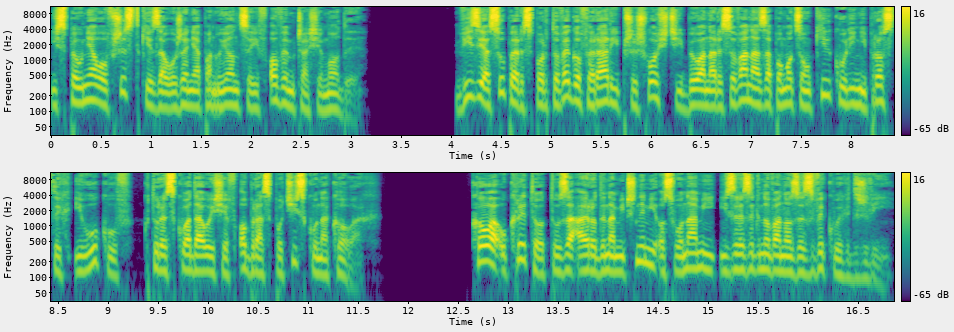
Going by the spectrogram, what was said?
i spełniało wszystkie założenia panującej w owym czasie mody. Wizja supersportowego Ferrari przyszłości była narysowana za pomocą kilku linii prostych i łuków, które składały się w obraz pocisku na kołach. Koła ukryto tu za aerodynamicznymi osłonami i zrezygnowano ze zwykłych drzwi.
